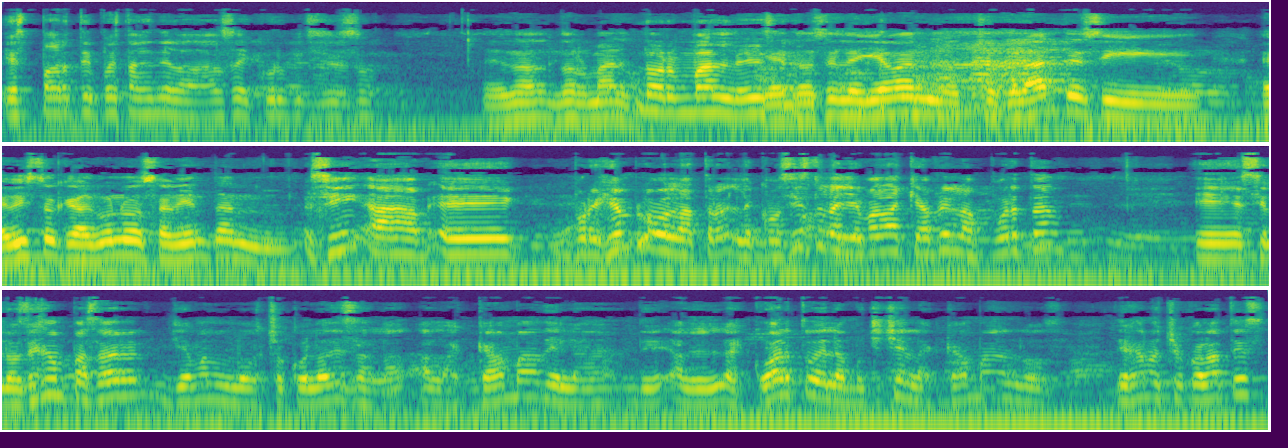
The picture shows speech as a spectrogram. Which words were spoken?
es parte pues también de la danza de Kurpis eso es normal. Normal, ¿eh? Entonces le llevan los chocolates y he visto que algunos avientan. Sí, ah, eh, por ejemplo, le consiste la llevada que abre la puerta. Eh, si los dejan pasar, llevan los chocolates a la, a la cama, de la, de, al cuarto de la muchacha en la cama, los dejan los chocolates,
